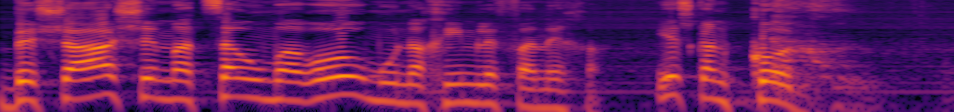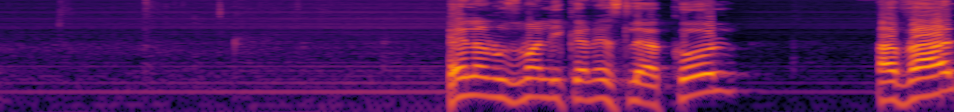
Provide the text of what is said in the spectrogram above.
בשעה שמצא ומרור מונחים לפניך. יש כאן קוד. אין לנו זמן להיכנס להכל, אבל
